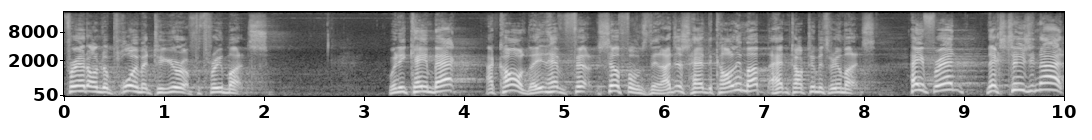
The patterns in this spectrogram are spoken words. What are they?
Fred on deployment to Europe for three months. When he came back, I called. They didn't have cell phones then. I just had to call him up. I hadn't talked to him in three months. Hey, Fred, next Tuesday night,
